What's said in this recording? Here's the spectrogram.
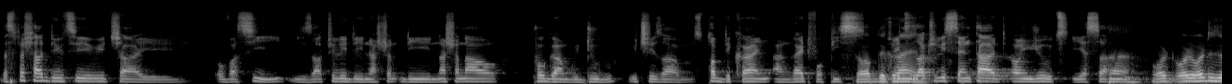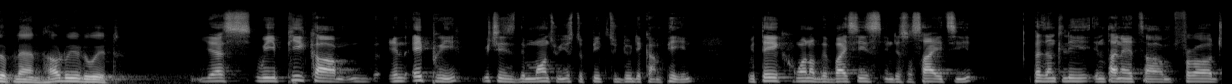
The special duty which I oversee is actually the, nation, the national program we do, which is um, Stop the Crime and Right for Peace. Stop the So it is actually centered on youth, yes, sir. Uh, what, what, what is your plan? How do you do it? Yes, we pick um, in April, which is the month we used to pick to do the campaign. We take one of the vices in the society, presently internet um, fraud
